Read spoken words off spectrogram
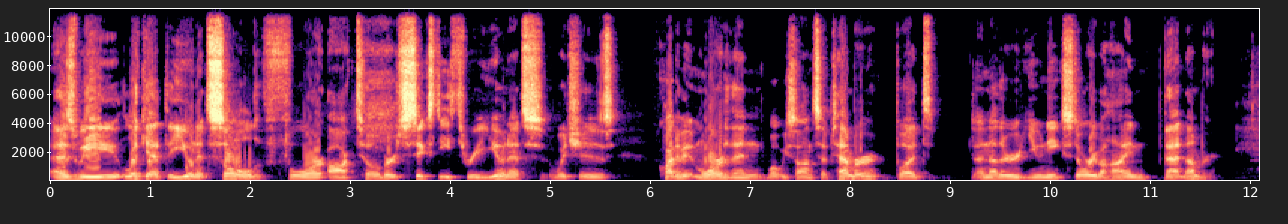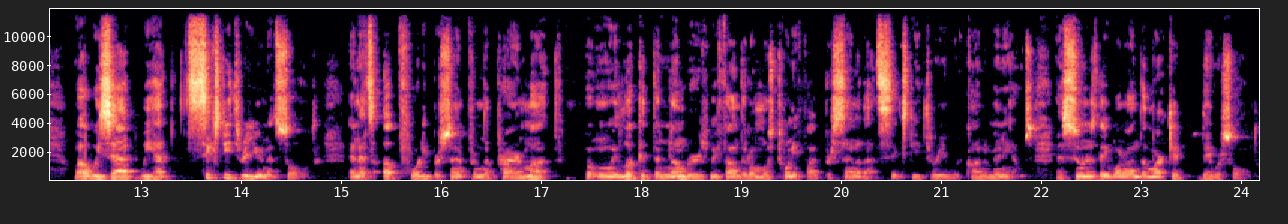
As we look at the units sold for October, 63 units, which is quite a bit more than what we saw in September, but another unique story behind that number. Well, we said we had 63 units sold, and that's up 40% from the prior month. But when we look at the numbers, we found that almost 25% of that 63 were condominiums. As soon as they went on the market, they were sold.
